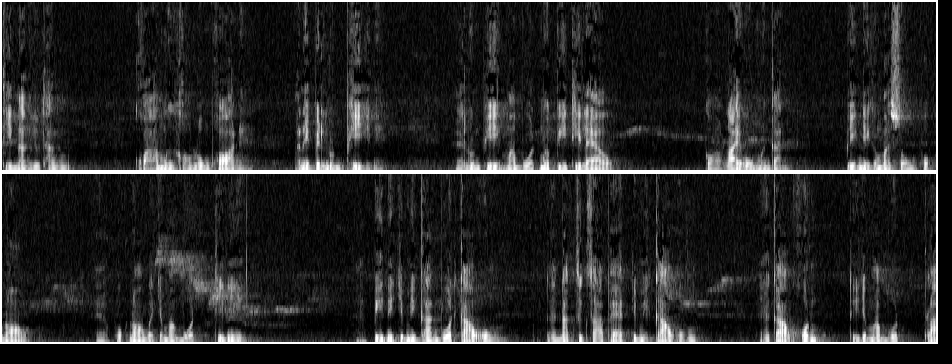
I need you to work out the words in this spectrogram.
ที่นั่งอยู่ทางขวามือของหลวงพ่อเนี่ย อันนี้เป็นรุ่นพี่เนี่ยรุ่นพี่มาบวชเมื่อปีที่แล้ว ก็หลายองค์เหมือนกัน ปีนี้ก็มาส่งพวกน้อง พวกน้องก็จะมาบวชที่นี่ ปีนี้จะมีการบวชเก้าองค์ นักศึกษาแพทย์จะมีเก้าองค์เก้าคนที่จะมาบวชพระ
